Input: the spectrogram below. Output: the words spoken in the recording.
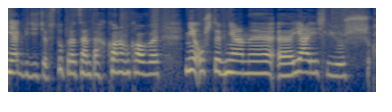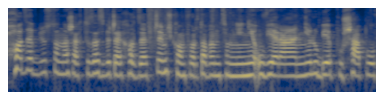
jak widzicie, w 100% koronkowy, nieusztywniany. E, Ja, jeśli już chodzę w biustonoszach, to zazwyczaj chodzę w czymś komfortowym, co mnie nie uwiera. Nie lubię push-upów,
